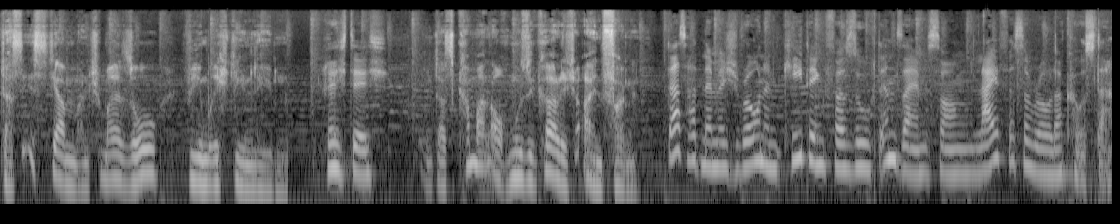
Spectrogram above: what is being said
Das ist ja manchmal so wie im richtigen Leben. Richtig. Und das kann man auch musikalisch einfangen. Das hat nämlich Ronan Keating versucht in seinem Song Life is a Roller Coaster.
